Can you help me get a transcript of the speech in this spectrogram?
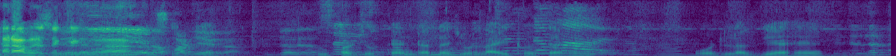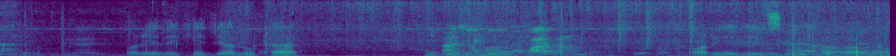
खराब हो है? केक ऐसे केक ऊपर जो कैंडल है जो लाइट होता है वो लग गया है। और ये देखिए जल उठा। और ये जो इसके ऊपर बाबू,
